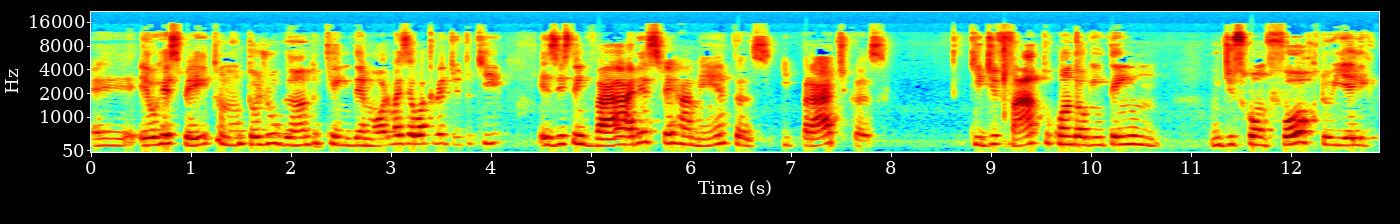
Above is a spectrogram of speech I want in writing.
É, eu respeito, não estou julgando quem demora, mas eu acredito que existem várias ferramentas e práticas que, de fato, quando alguém tem um, um desconforto e ele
